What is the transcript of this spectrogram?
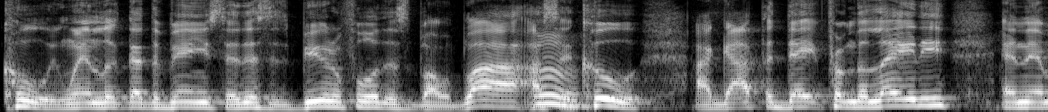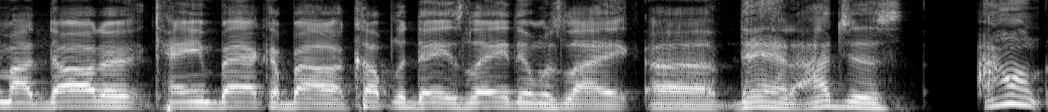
Cool. We went and looked at the venue, said, This is beautiful, this is blah, blah, blah. I said, Cool. I got the date from the lady. And then my daughter came back about a couple of days later and was like, uh, Dad, I just, I don't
